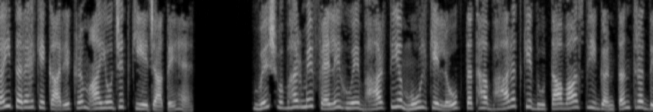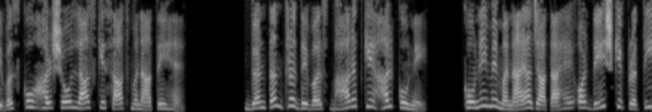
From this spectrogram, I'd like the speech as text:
कई तरह के कार्यक्रम आयोजित किए जाते हैं। विश्व भर में फैले हुए भारतीय मूल के लोग तथा भारत के दूतावास भी गणतंत्र दिवस को हर्षोल्लास के साथ मनाते हैं। गणतंत्र दिवस भारत के हर कोने कोने में मनाया जाता है और देश के प्रति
